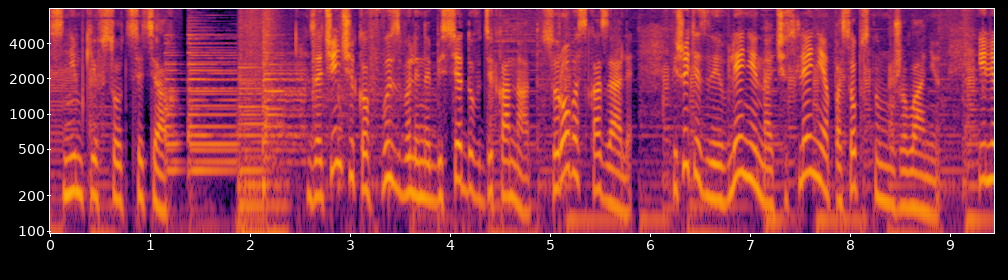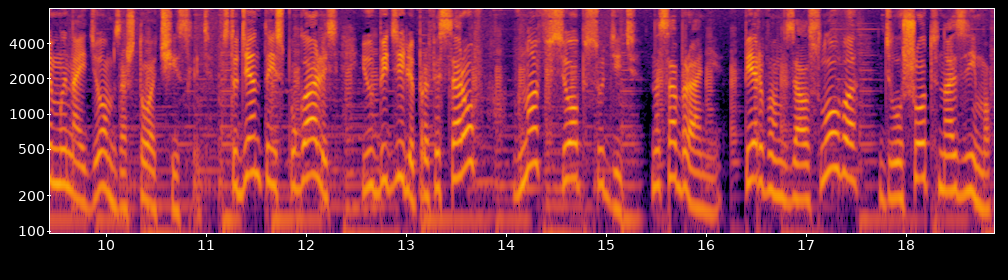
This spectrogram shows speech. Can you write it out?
снимки в соцсетях. Зачинщиков вызвали на беседу в деканат. Сурово сказали, пишите заявление на отчисление по собственному желанию, или мы найдем, за что отчислить. Студенты испугались и убедили профессоров вновь все обсудить на собрании. Первым взял слово Дилшот Назимов,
